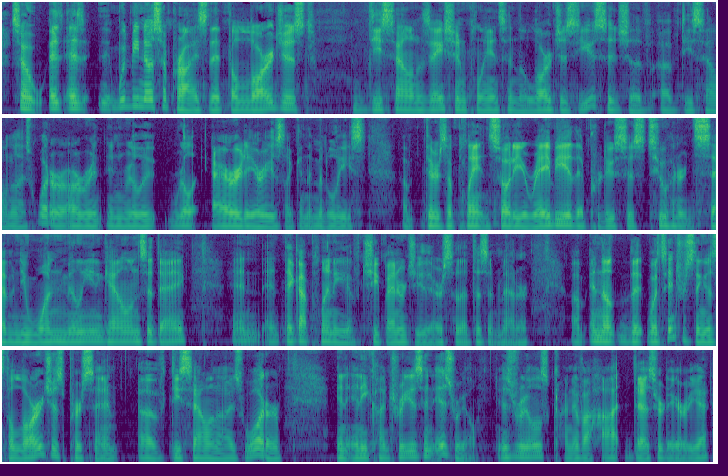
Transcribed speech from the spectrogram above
So, as, as, it would be no surprise that the largest desalinization plants and the largest usage of, of desalinized water are in, in really real arid areas like in the Middle East. Um, there's a plant in Saudi Arabia that produces 271 million gallons a day, and, and they got plenty of cheap energy there, so that doesn't matter. Um, and the, the, what's interesting is the largest percent of desalinized water in any country is in Israel. Israel is kind of a hot desert area.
